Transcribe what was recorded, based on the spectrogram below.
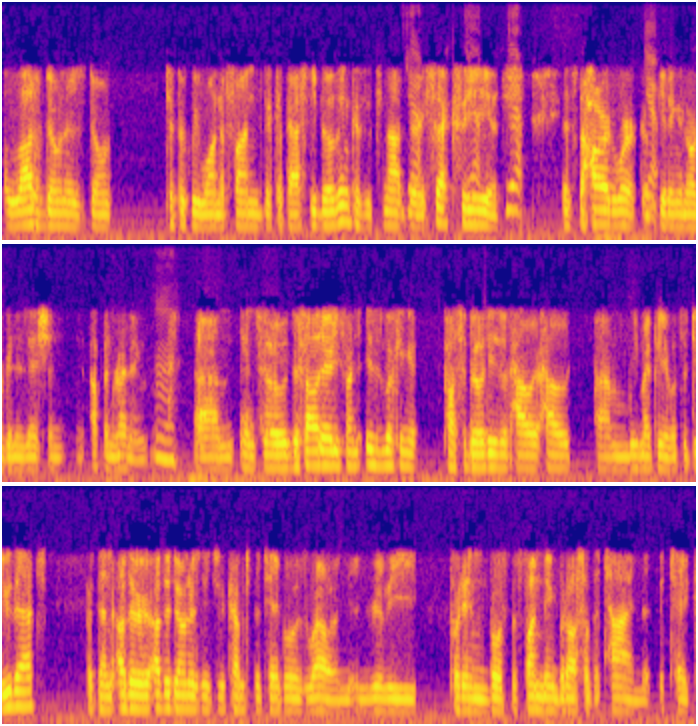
a lot of donors don't typically want to fund the capacity building because it's not very sexy. It's it's the hard work of getting an organization up and running. Mm. Um, and so the Solidarity Fund is looking at possibilities of how how um, we might be able to do that. But then other other donors need to come to the table as well and, and really put in both the funding but also the time that it takes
